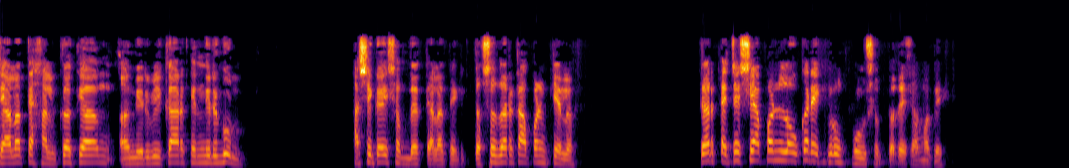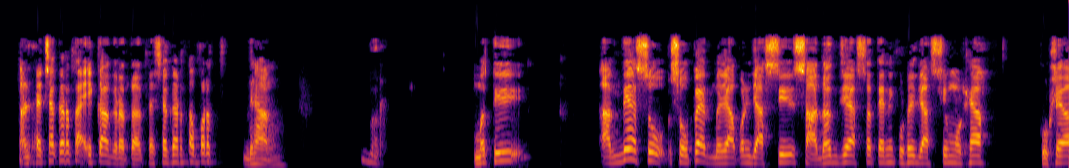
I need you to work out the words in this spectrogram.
त्याला ते हलकं किंवा निर्विकार किंवा निर्गुण असे काही शब्द आहेत त्याला ते. तसं जर का आपण केलं तर त्याच्याशी आपण लवकर एकरूप होऊ शकतो त्याच्यामध्ये. आणि त्याच्याकरता एकाग्रता त्याच्याकरता परत ध्यान. बरं. मग ती अगदी सो सोप्या आहेत. म्हणजे आपण जास्ती साधक जे असतात त्यांनी कुठे जास्ती मोठ्या कुठल्या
